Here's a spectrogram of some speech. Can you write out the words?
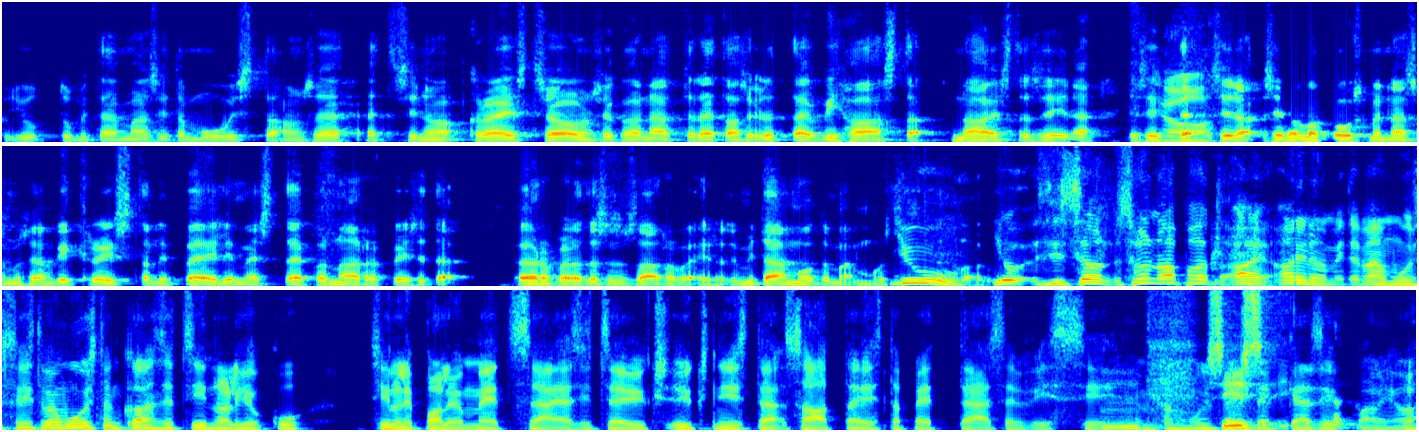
juttu, mitä mä siitä muistan, on se, että siinä on Grace Jones, joka näyttelee taas yllättäen vihasta naista siinä, ja sitten siinä, siinä lopussa mennään semmoisen johonkin kristallipeilimestä, ja Conan repii sitä örvelötä sen sarveen, mitään muuta mä en muista. Joo, joo siis se on, se on about ainoa, mitä mä muistan. Sitten mä muistan myös, että siinä oli joku siinä oli paljon metsää ja sitten se yksi, yksi niistä saattajista pettää sen vissiin. Mm. Mä siis, paljon.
